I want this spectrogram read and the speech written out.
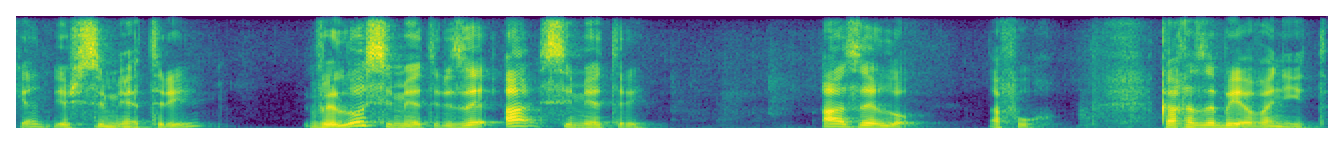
כן? יש סימטרי, ולא סימטרי זה אסימטרי. א זה לא, הפוך. ככה זה ביוונית.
